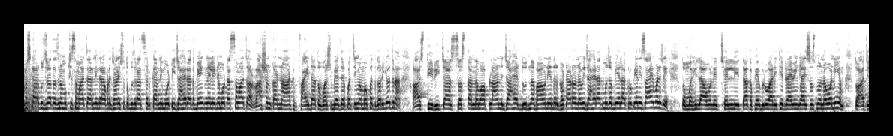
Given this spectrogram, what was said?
નમસ્કાર, ગુજરાત આજના મુખ્ય સમાચારની અંદર આપણે જાણીશું તો ગુજરાત સરકારની મોટી જાહેરાત બેંકને લઈને મોટા સમાચાર. રાશન કાર્ડના આઠ ફાયદા તો વર્ષ બે હજાર પચીસમાં મફત ઘર યોજના. આજથી રિચાર્જ સસ્તા નવા પ્લાન જાહેર દૂધના ભાવની અંદર ઘટાડો. નવી જાહેરાત મુજબ બે લાખ રૂપિયાની સહાય મળશે. તો મહિલાઓને છેલ્લી તક ફેબ્રુઆરીથી ડ્રાઇવિંગ લાયસન્સનો નવો નિયમ. તો આજે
